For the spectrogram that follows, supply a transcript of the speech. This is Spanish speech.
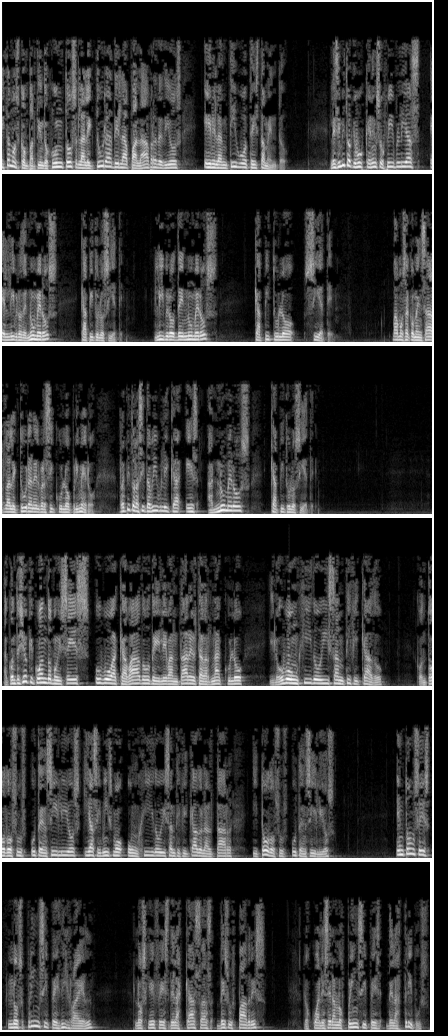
Estamos compartiendo juntos la lectura de la palabra de Dios en el Antiguo Testamento. Les invito a que busquen en sus Biblias el libro de Números, capítulo 7. Libro de Números, capítulo 7. Vamos a comenzar la lectura en el versículo primero. Repito, la cita bíblica es a Números, capítulo 7. Aconteció que cuando Moisés hubo acabado de levantar el tabernáculo, y lo hubo ungido y santificado, con todos sus utensilios, y asimismo ungido y santificado el altar y todos sus utensilios, entonces los príncipes de Israel, los jefes de las casas de sus padres, los cuales eran los príncipes de las tribus,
